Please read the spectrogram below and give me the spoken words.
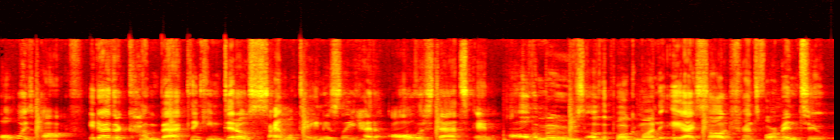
always off. It either come back thinking Ditto simultaneously had all the stats and all the moves of the Pokemon the AI saw it transform into,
